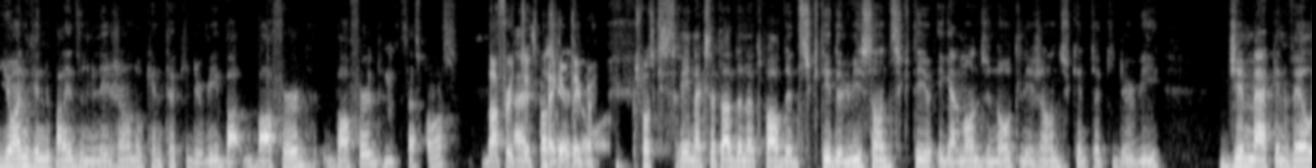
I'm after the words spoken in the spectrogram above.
Johan vient de nous parler d'une légende au Kentucky Derby, Bofford. Bofford, Mhm. ça se prononce? Buffett, Euh, je pense que-. Je pense qu'il serait inacceptable de notre part de discuter de lui sans discuter également d'une autre légende du Kentucky Derby, Jim McInville,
